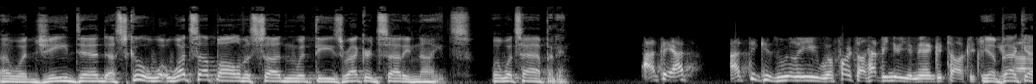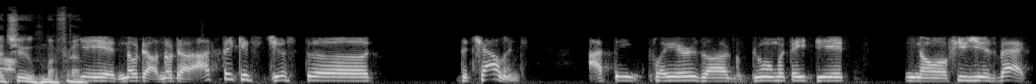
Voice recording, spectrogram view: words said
uh, what G did. Uh, Scoop, what's up all of a sudden with these record-setting nights? Well, what's happening? I think I, I think it's really well. First of all, happy New Year, man. Good talking to yeah, you. Yeah, back um, at you, my friend. Yeah, no doubt, no doubt. I think it's just the uh, the challenge. I think players are doing what they did, you know, a few years back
